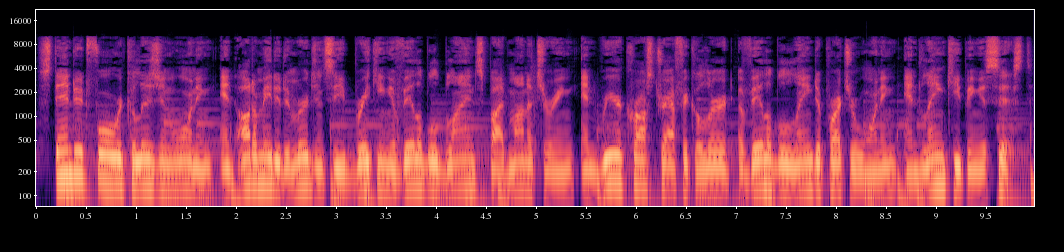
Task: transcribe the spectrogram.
standard forward collision warning and automated emergency braking available blind spot monitoring and rear cross traffic alert available lane departure warning and lane keeping assist.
